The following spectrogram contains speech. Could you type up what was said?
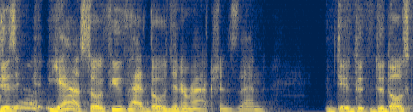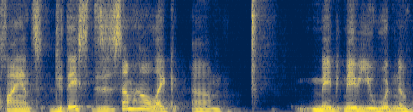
Does yeah. Yeah. So if you've had those interactions, then do, do, do those clients do they does it somehow like um, maybe maybe you wouldn't have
